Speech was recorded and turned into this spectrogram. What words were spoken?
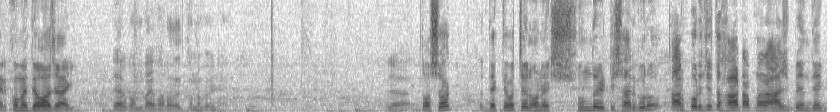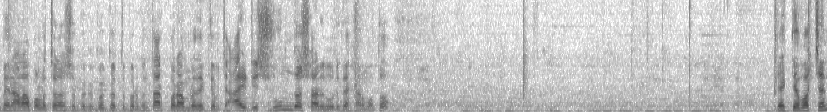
এর কমে দেওয়া যায়? এরকম ভাই ভাড়া দিত না ভাই। দর্শক দেখতে পাচ্ছেন অনেক সুন্দর একটি সার গরু। তারপরে যেহেতু হাট আপনারা আসবেন দেখবেন আলাপ আলোচনা সাপেক্ষে কই করতে পারবেন। তারপর আমরা দেখতে পাচ্ছি আর একটি সুন্দর সার গরু দেখার মতো। দেখতে পাচ্ছেন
